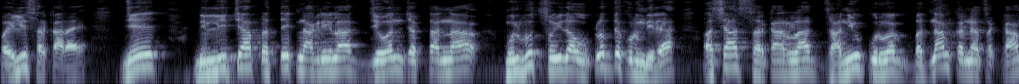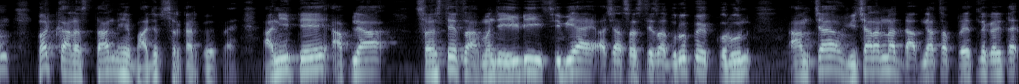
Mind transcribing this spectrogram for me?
पहिली सरकार आहे जे दिल्लीच्या प्रत्येक नागरिकाला जीवन जगताना मूलभूत सुविधा उपलब्ध करून दिल्या. अशा सरकारला जाणीवपूर्वक बदनाम करण्याचं काम पट कारस्थान हे भाजप सरकार करत आहे. आणि ते आपल्या संस्थेचा म्हणजे ईडी सीबीआय अशा संस्थेचा दुरुपयोग करून आमच्या विचारांना दाबण्याचा प्रयत्न करीत आहेत.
